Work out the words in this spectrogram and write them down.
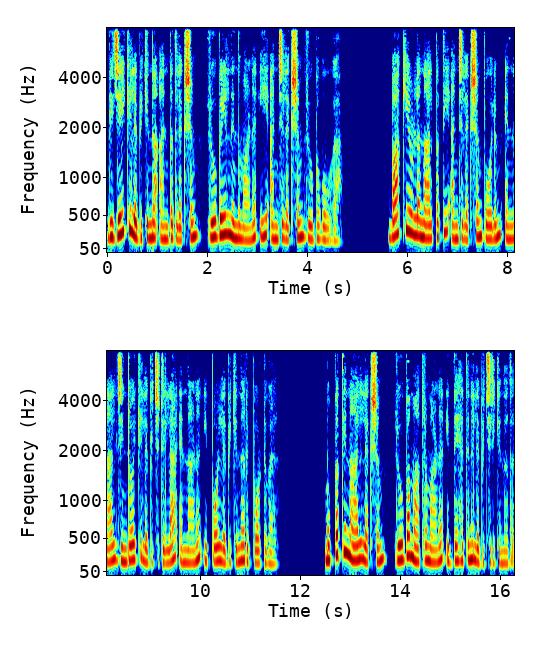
വിജയ്ക്ക് ലഭിക്കുന്ന അൻപത് ലക്ഷം രൂപയിൽ നിന്നുമാണ് ഈ അഞ്ച് ലക്ഷം രൂപ പോവുക. ബാക്കിയുള്ള നാൽപ്പത്തി അഞ്ച് ലക്ഷം പോലും എന്നാൽ ജിൻഡോയ്ക്ക് ലഭിച്ചിട്ടില്ല എന്നാണ് ഇപ്പോൾ ലഭിക്കുന്ന റിപ്പോർട്ടുകൾ. മുപ്പത്തിനാല് ലക്ഷം രൂപ മാത്രമാണ് ഇദ്ദേഹത്തിന് ലഭിച്ചിരിക്കുന്നത്.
